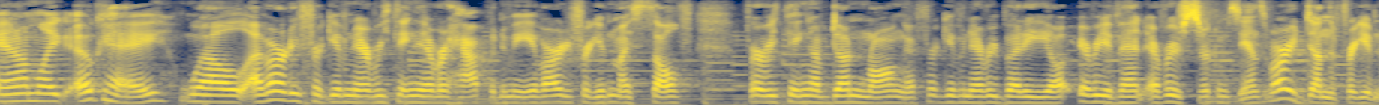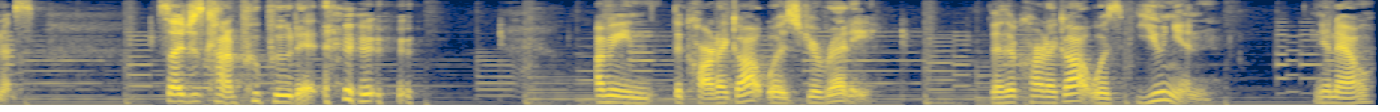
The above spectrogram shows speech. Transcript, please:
And I'm like, okay, well, I've already forgiven everything that ever happened to me. I've already forgiven myself for everything I've done wrong. I've forgiven everybody, every event, every circumstance. I've already done the forgiveness. So I just kind of poo pooed it. I mean, the card I got was, you're ready. The other card I got was, union, you know?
